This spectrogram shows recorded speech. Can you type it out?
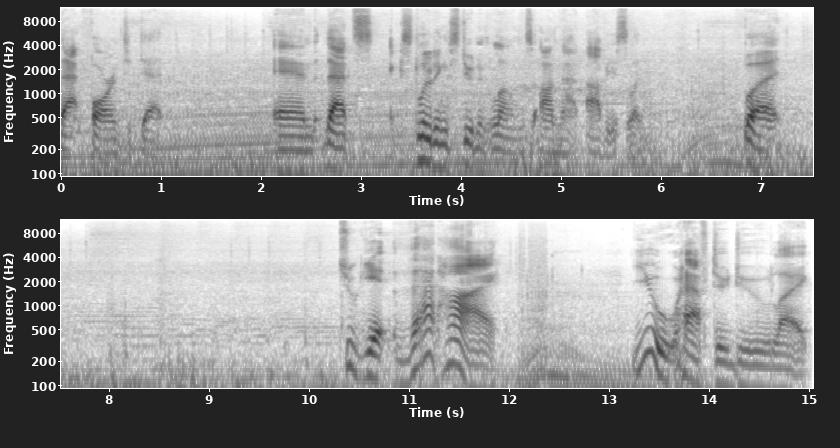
that far into debt. And that's excluding student loans on that, obviously. But to get that high, you have to do like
